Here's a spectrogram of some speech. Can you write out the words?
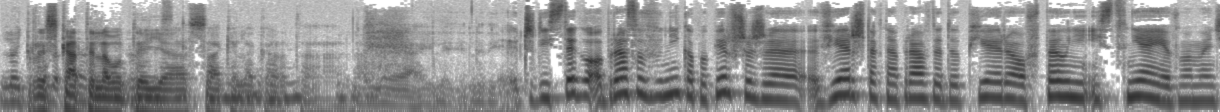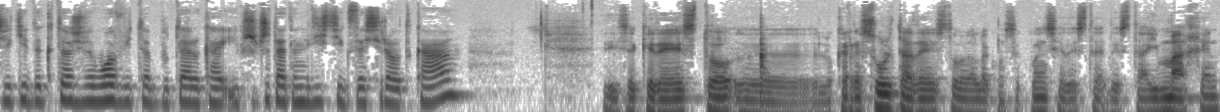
Lo- rescate lo- la botella, rescate. saque la carta, la lea y le, le diga. Czyli z tego obrazu wynika po pierwsze, że wiersz tak naprawdę dopiero w pełni istnieje w momencie, kiedy ktoś wyłowi tę butelkę i przeczyta ten liścik ze środka. Dice que de esto, eh, lo que resulta de esto, la consecuencia de esta, de esta imagen,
